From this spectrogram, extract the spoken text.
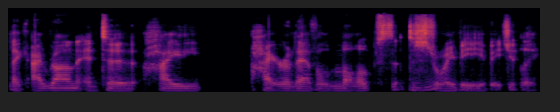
like I run into high higher level mobs that destroy me immediately.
